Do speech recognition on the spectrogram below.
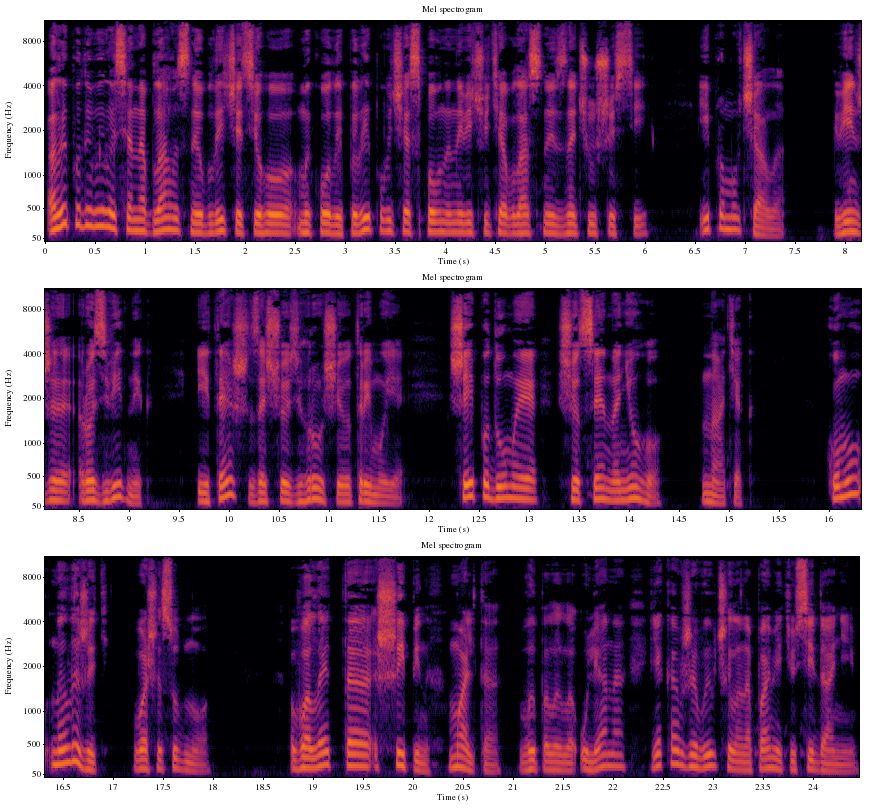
Але подивилася на благосне обличчя цього Миколи Пилиповича, сповнене відчуття власної значущості, і промовчала він же розвідник і теж за щось гроші отримує, ще й подумає, що це на нього натяк. Кому належить ваше судно? Валетта Шипінг, Мальта, випалила Уляна, яка вже вивчила на пам'ять усі дані.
